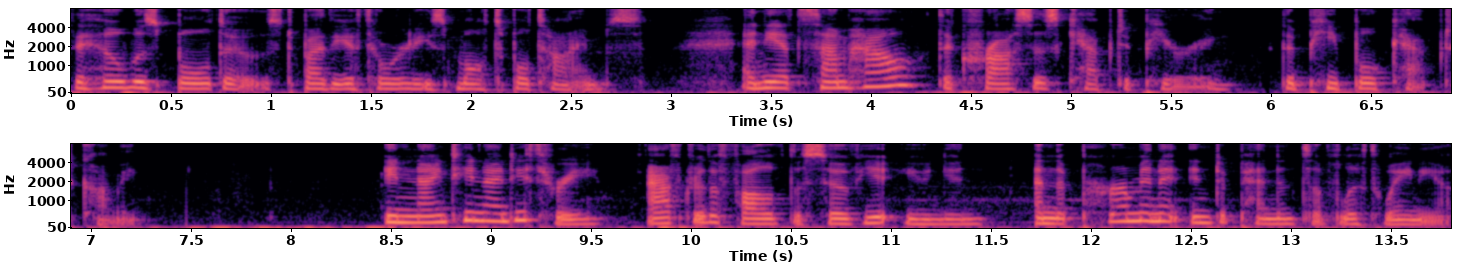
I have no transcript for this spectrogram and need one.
the hill was bulldozed by the authorities multiple times, and yet somehow the crosses kept appearing the people kept coming. In 1993, after the fall of the Soviet Union and the permanent independence of Lithuania,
